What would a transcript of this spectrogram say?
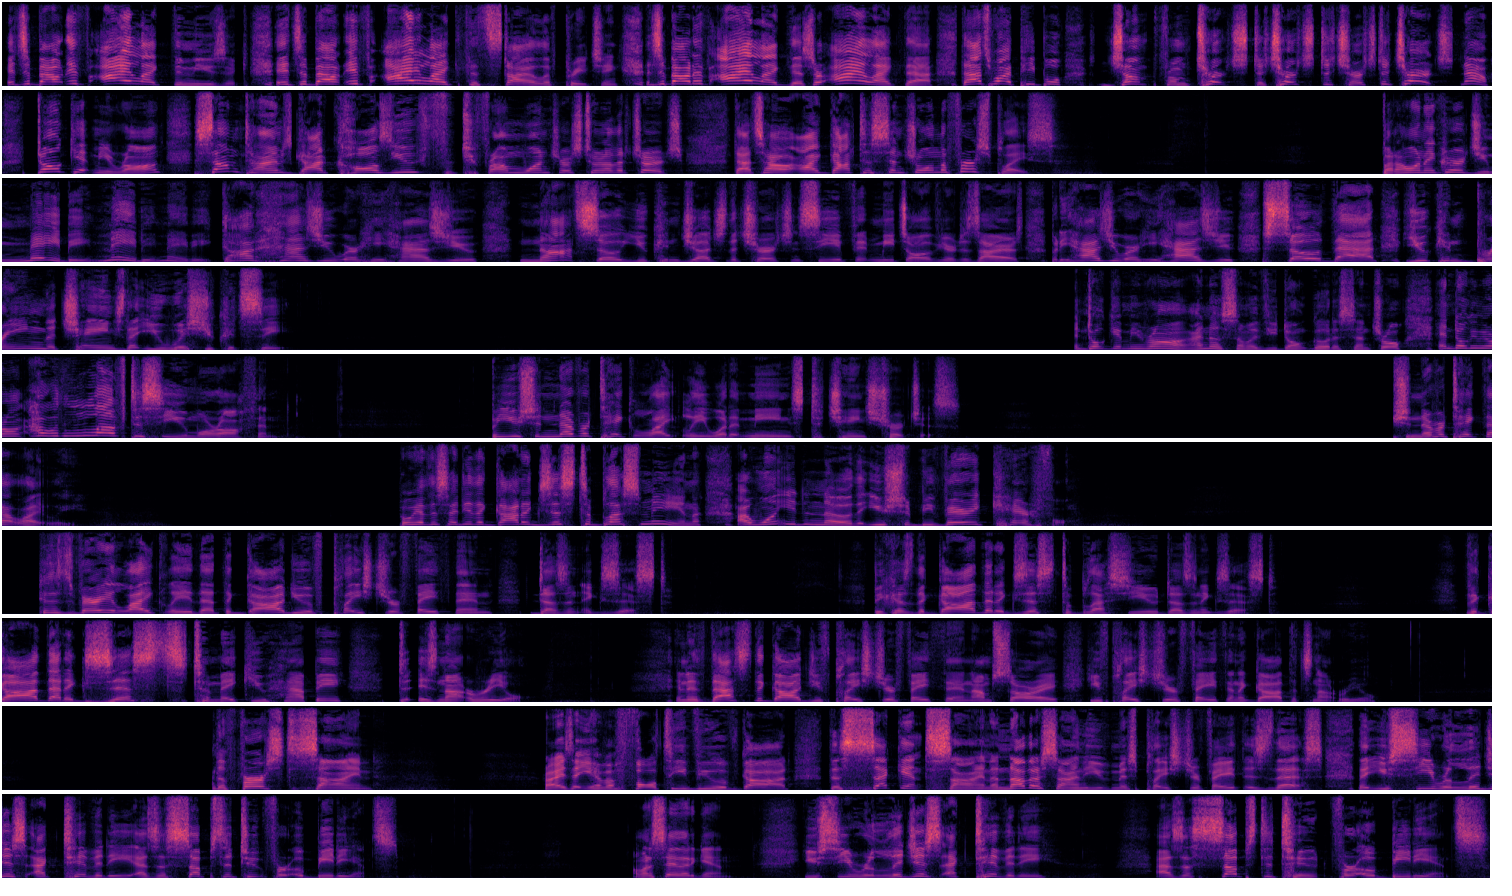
It's about if I like the music. It's about if I like the style of preaching. It's about if I like this or I like that. That's why people jump from church to church to church to church. Now, don't get me wrong. Sometimes God calls you from one church to another church. That's how I got to Central in the first place. But I want to encourage you maybe, maybe, maybe God has you where He has you, not so you can judge the church and see if it meets all of your desires, but He has you where He has you so that you can bring the change that you wish you could see. And don't get me wrong, I know some of you don't go to Central, and don't get me wrong, I would love to see you more often. But you should never take lightly what it means to change churches. You should never take that lightly. But we have this idea that God exists to bless me. And I want you to know that you should be very careful. Because it's very likely that the God you have placed your faith in doesn't exist. Because the God that exists to bless you doesn't exist. The God that exists to make you happy is not real. And if that's the God you've placed your faith in, I'm sorry, you've placed your faith in a God that's not real. The first sign, right, is that you have a faulty view of God. The second sign, another sign that you've misplaced your faith, is this that you see religious activity as a substitute for obedience. I'm going to say that again. You see religious activity as a substitute for obedience.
